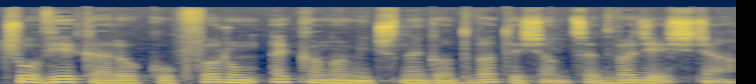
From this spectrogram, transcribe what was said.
Człowieka Roku Forum Ekonomicznego 2020.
